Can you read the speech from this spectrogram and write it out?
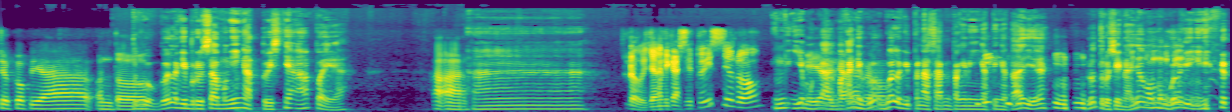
cukup ya untuk tunggu gue lagi berusaha mengingat twistnya apa ya uh, uh... Loh, jangan dikasih twistnya dong. Iya, iya makanya gue gue lagi penasaran pengen inget-inget aja. Lu terusin aja ngomong gue lagi nginget.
